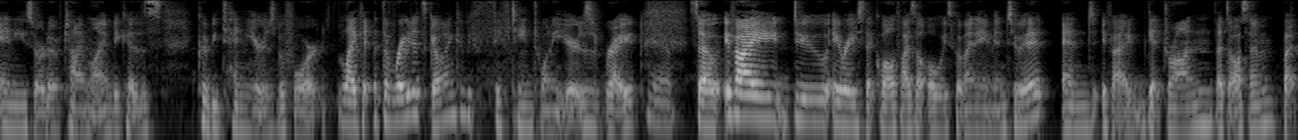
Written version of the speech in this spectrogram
any sort of timeline because it could be 10 years before. Like at the rate it's going, it could be 15, 20 years, right? yeah. So if I do a race that qualifies, I'll always put my name into it. And if I get drawn, that's awesome. But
